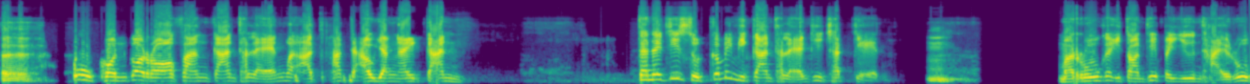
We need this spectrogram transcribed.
เออผู้คนก็รอฟังการแถลงว่าอาพักจะเอายังไงกัน แต่ในที่สุดก็ไม่มีการแถลงที่ชัดเจนอื มารู้ก็อีตอนที่ไปยืนถ่ายรูป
